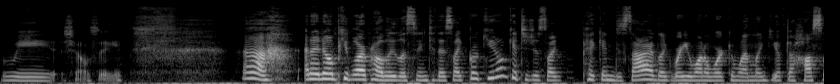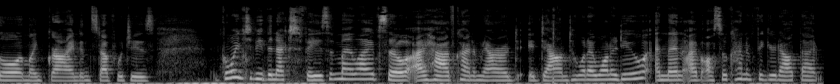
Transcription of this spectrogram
we shall see. Ah, and I know people are probably listening to this like, Brooke, you don't get to just like pick and decide like where you want to work and when. Like, you have to hustle and like grind and stuff, which is going to be the next phase of my life. So I have kind of narrowed it down to what I want to do. And then I've also kind of figured out that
